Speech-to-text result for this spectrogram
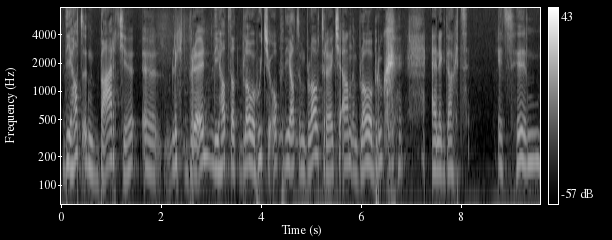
Die had een baardje, uh, lichtbruin. Die had dat blauwe hoedje op. Die had een blauw truitje aan, een blauwe broek. En ik dacht, it's him.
